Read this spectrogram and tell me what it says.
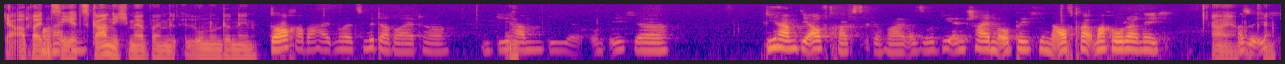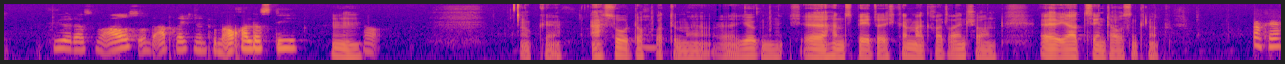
Ja, arbeiten Oder sie jetzt gar nicht mehr beim Lohnunternehmen. Doch, aber halt nur als Mitarbeiter. Und die Hm. haben die und ich, äh, die haben die Auftragsgewalt. Also die entscheiden, ob ich einen Auftrag mache oder nicht. Ah ja, Also okay. ich führe das nur aus und abrechnen tun auch alles die. Mhm. Ja. Okay. Ach so, doch, warte mal. Äh, Jürgen, ich, äh, Hans-Peter, ich kann mal gerade reinschauen. Äh, ja, 10.000 knapp. Okay.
